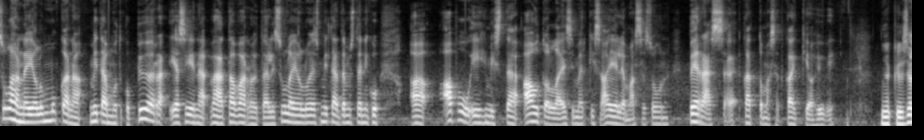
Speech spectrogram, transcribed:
Sullahan ei ollut mukana mitään muuta kuin pyörä ja siinä vähän tavaroita, eli sulla ei ollut edes mitään tämmöistä niin kuin, ä, apuihmistä autolla esimerkiksi ajelemassa sun perässä, katsomassa, että kaikki on hyvin. Ja kyllä se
